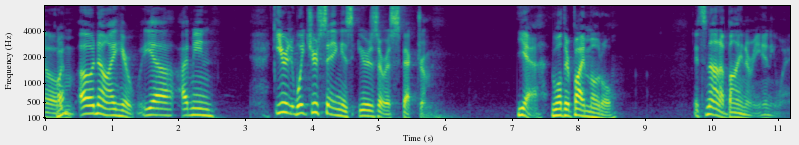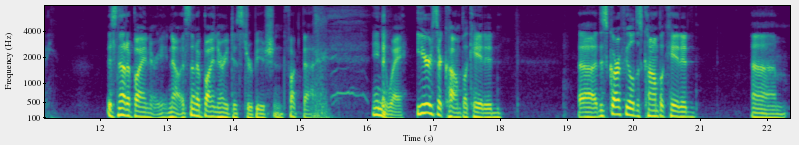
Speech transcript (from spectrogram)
Oh, What? um, oh no, I hear. Yeah, I mean, ear. What you're saying is ears are a spectrum. Yeah. Well, they're bimodal. It's not a binary anyway. It's not a binary. No, it's not a binary distribution. Fuck that. anyway, ears are complicated. Uh, this Garfield is complicated. Um,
